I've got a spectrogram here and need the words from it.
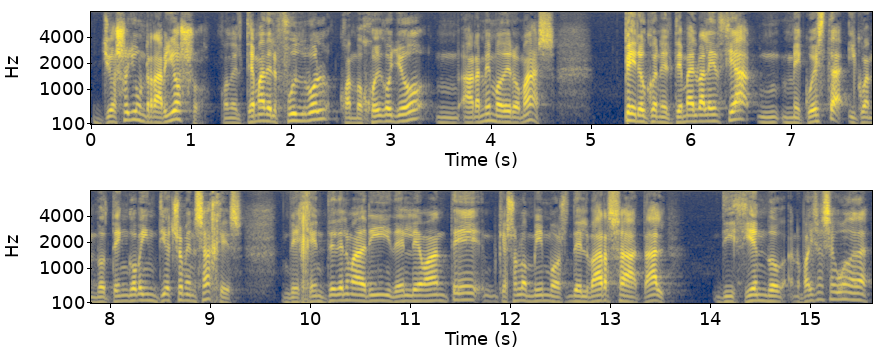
Yo soy un rabioso con el tema del fútbol. Cuando juego yo, mm, ahora me modero más. Pero con el tema del Valencia mm, me cuesta. Y cuando tengo 28 mensajes de gente del Madrid, del Levante, que son los mismos, del Barça, tal, diciendo, ¿nos vais a segunda?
